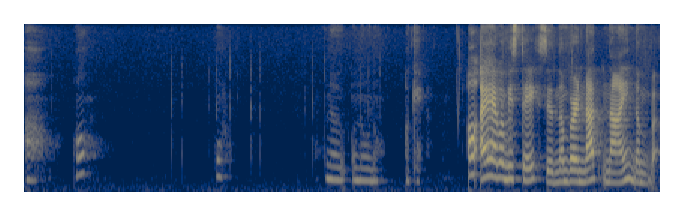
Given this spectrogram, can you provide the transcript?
Oh oh. Oh. No oh, no no. Okay. Oh i have a mistake. The so number not nine number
